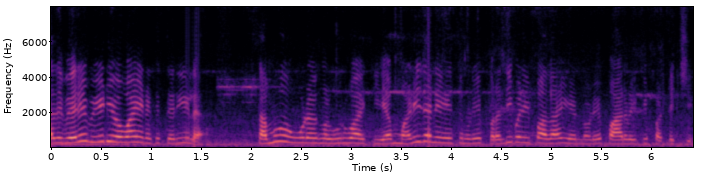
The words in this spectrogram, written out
அது வெறும் வீடியோவாக எனக்கு தெரியல. சமூக ஊடகங்கள் உருவாக்கிய மனித நேயத்தினுடைய பிரதிபலிப்பாக தான் என்னுடைய பார்வைக்கு பட்டுச்சு.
